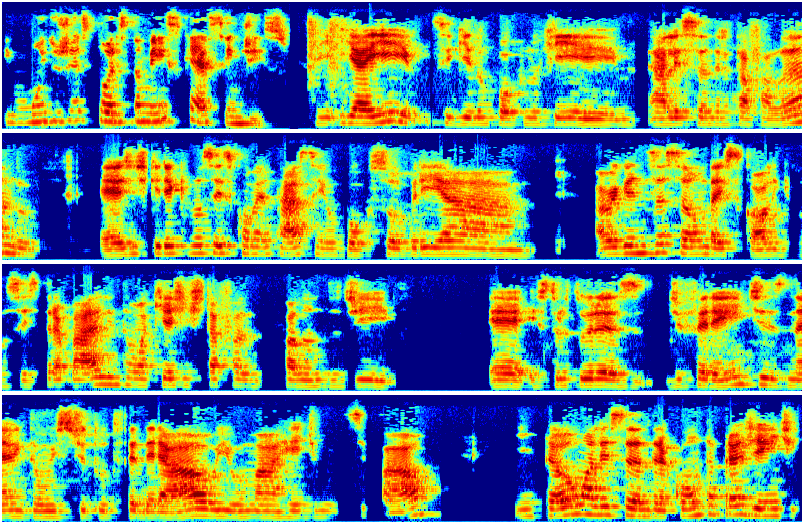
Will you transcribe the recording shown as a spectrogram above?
e muitos gestores também esquecem disso. E, e aí, seguindo um pouco no que a Alessandra está falando, é, a gente queria que vocês comentassem um pouco sobre a, a organização da escola em que vocês trabalham. Então, aqui a gente está fal falando de é, estruturas diferentes, né? Então, um Instituto Federal e uma rede municipal. Então, Alessandra, conta pra gente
